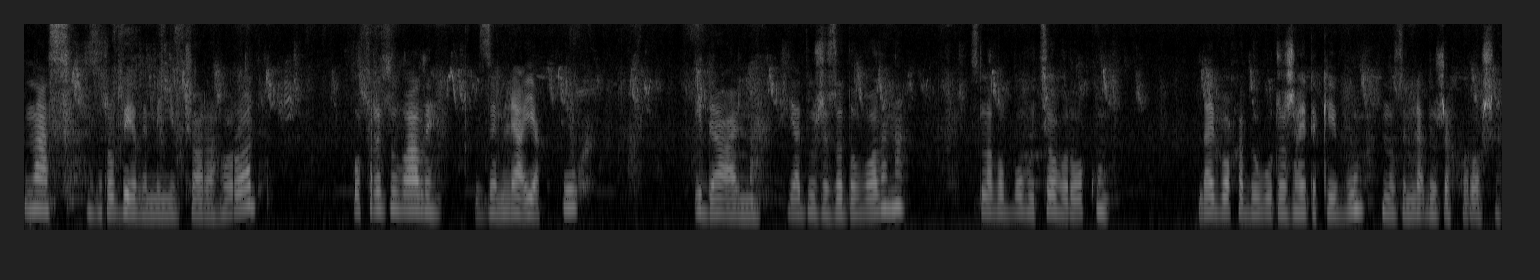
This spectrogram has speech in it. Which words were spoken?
У нас зробили мені вчора город, пофрезували, земля як пух. Ідеальна. Я дуже задоволена. Слава Богу, цього року. Дай Бог, аби урожай такий був, але земля дуже хороша.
